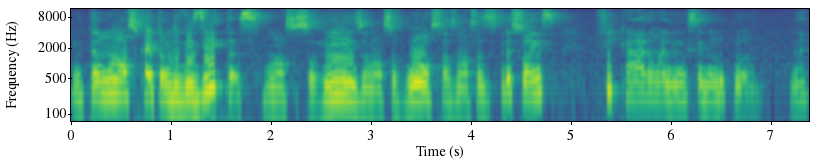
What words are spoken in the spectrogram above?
Então, o nosso cartão de visitas, o nosso sorriso, o nosso rosto, as nossas expressões ficaram ali em segundo plano, né?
